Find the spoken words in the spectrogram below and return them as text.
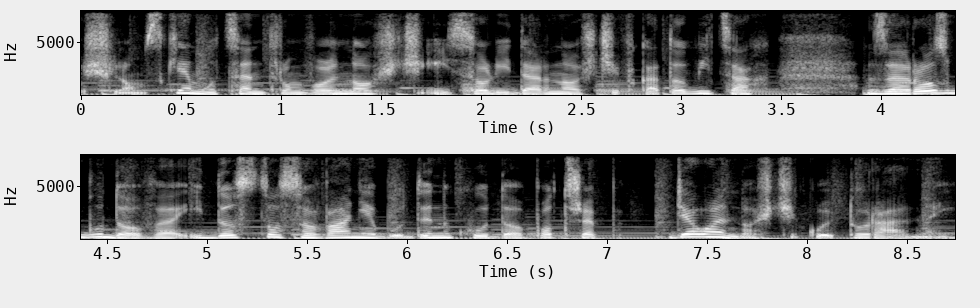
Śląskiemu Centrum Wolności i Solidarności w Katowicach za rozbudowę i dostosowanie budynku do potrzeb działalności kulturalnej.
